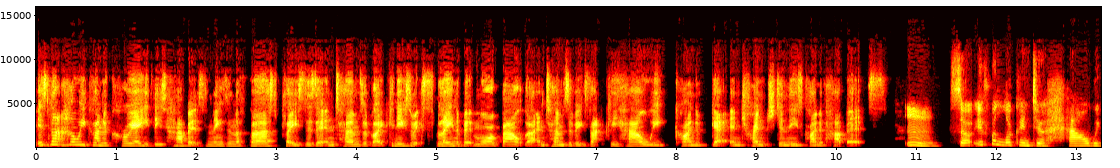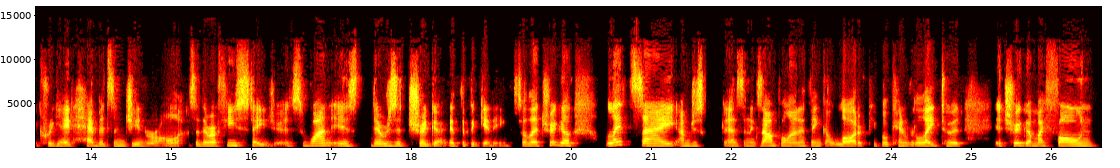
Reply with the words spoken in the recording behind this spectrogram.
Is that how we kind of create these habits and things in the first place? Is it in terms of like, can you sort of explain a bit more about that in terms of exactly how we kind of get entrenched in these kind of habits? Mm. So, if we look into how we create habits in general, so there are a few stages. One is there is a trigger at the beginning. So, that trigger, let's say, I'm just as an example, and I think a lot of people can relate to it. It trigger my phone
